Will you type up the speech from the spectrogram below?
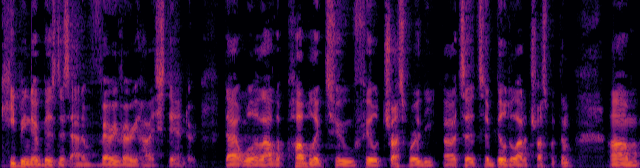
keeping their business at a very, very high standard that will allow the public to feel trustworthy, uh, to, to build a lot of trust with them. Um,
